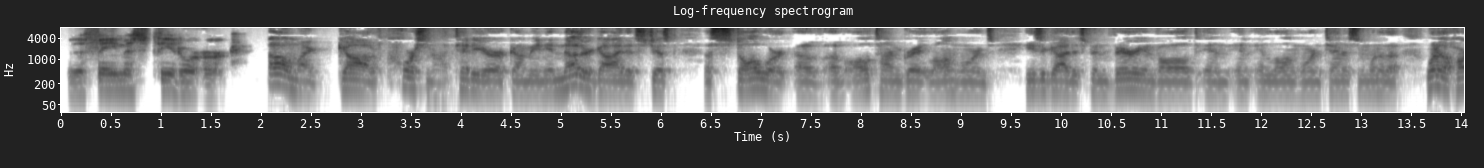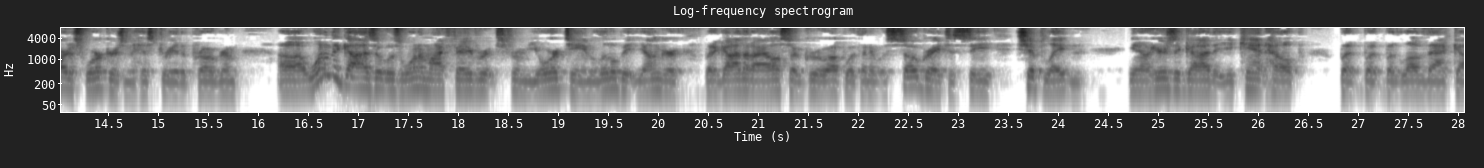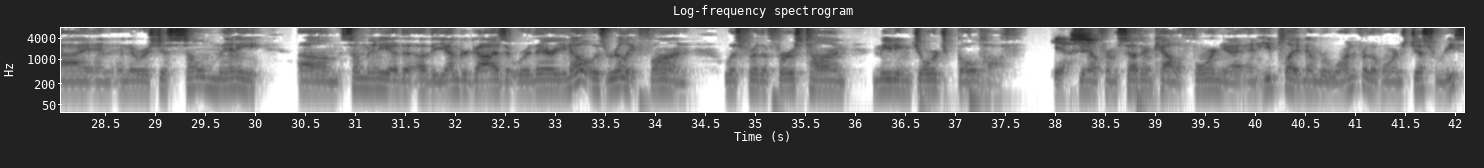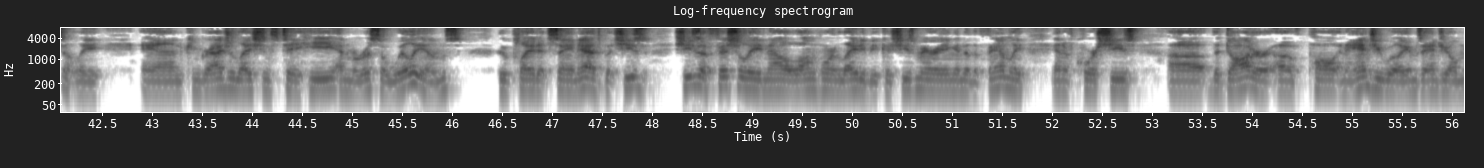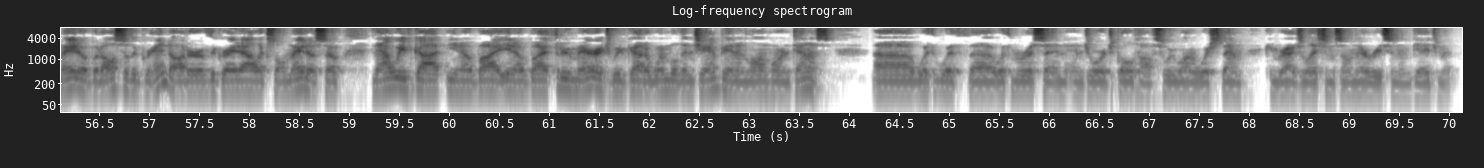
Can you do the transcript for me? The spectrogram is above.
the famous Theodore Irk. Oh my God! Of course not, Teddy Irk. I mean, another guy that's just a stalwart of of all time great Longhorns he's a guy that's been very involved in, in, in Longhorn tennis and one of the one of the hardest workers in the history of the program. Uh, one of the guys that was one of my favorites from your team, a little bit younger, but a guy that I also grew up with, and it was so great to see Chip Layton. You know, here's a guy that you can't help but but but love that guy, and and there was just so many um, so many of the of the younger guys that were there. You know, it was really fun was for the first time meeting George Goldhoff. Yes. You know, from Southern California. And he played number one for the Horns just recently. And congratulations to he and Marissa Williams, who played at St. Ed's, but she's she's officially now a Longhorn lady because she's marrying into the family. And of course, she's uh, the daughter of Paul and Angie Williams, Angie Olmedo, but also the granddaughter of the great Alex Olmedo. So now we've got, you know, by, you know, by through marriage, we've got a Wimbledon champion in Longhorn tennis uh, with with uh, with Marissa and, and, George Goldhoff. So we want to wish them congratulations on their recent engagement.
